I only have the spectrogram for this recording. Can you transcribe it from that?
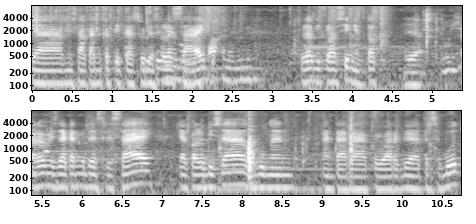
ya misalkan ketika sudah selesai aku lagi closing ya tot. Iya. Kalau misalkan udah selesai ya kalau bisa hubungan antara keluarga tersebut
